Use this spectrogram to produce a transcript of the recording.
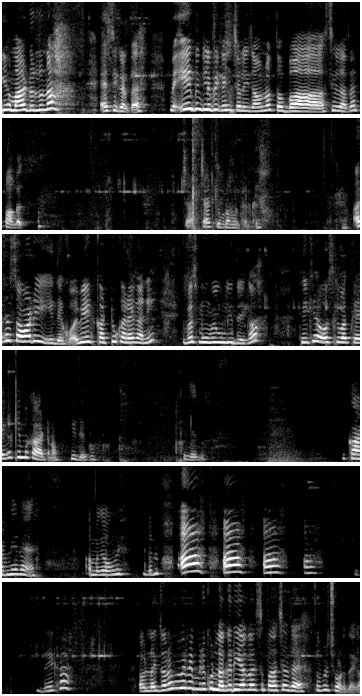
ये हमारा डुल्लू ना ऐसे करता है मैं एक दिन के लिए भी कहीं चली जाऊँ ना तो बस हो जाता है पागल चाट चाट के बुरा हाल कर दिया अच्छा सॉरी ये देखो अभी ये कट्टू करेगा नहीं बस मुँह में उंगली देगा ठीक है उसके बाद कहेगा कि मैं काट रहा हूँ ये देखो ये देखो ये काट नहीं रहा है। अब मैं कहूँगी डुल्लू आ आ आ आ। देखा? अब लग जाओ ना मेरे मेरे को लग रही है अगर इसे पता चल जाए तो फिर छोड़ देगा।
